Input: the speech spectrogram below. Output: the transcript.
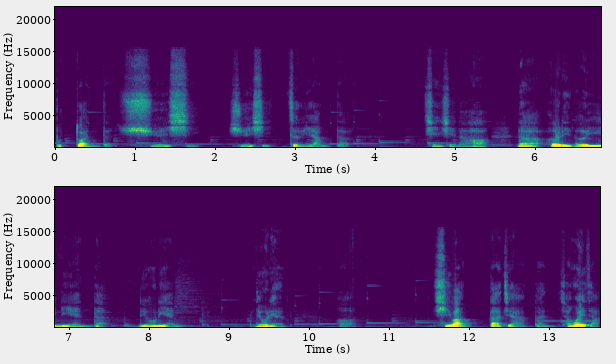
不断的学习，学习这样的情形了哈。那二零二一年的牛年，牛年啊，期望大家跟川会长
